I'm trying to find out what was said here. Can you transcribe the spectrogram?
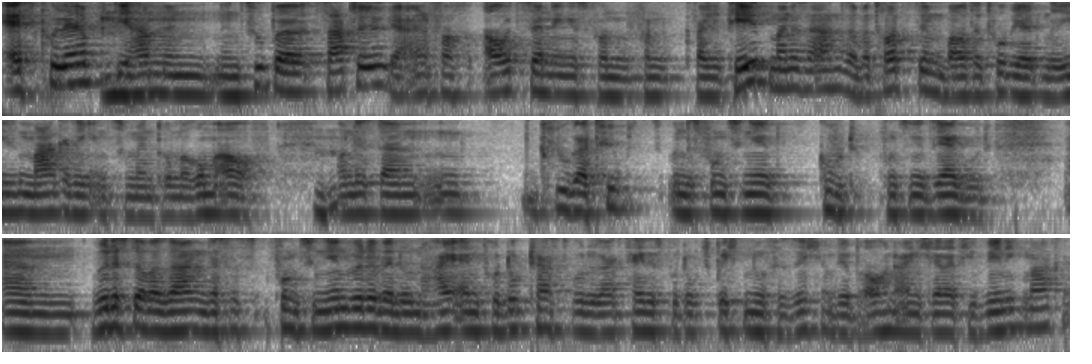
Esculap, die haben einen, einen, super Sattel, der einfach outstanding ist von, von Qualität meines Erachtens, aber trotzdem baut der Tobi halt ein riesen Marketinginstrument drumherum auf mhm. und ist dann ein kluger Typ und es funktioniert gut, funktioniert sehr gut. Ähm, würdest du aber sagen, dass es funktionieren würde, wenn du ein High-End-Produkt hast, wo du sagst, hey, das Produkt spricht nur für sich und wir brauchen eigentlich relativ wenig Marke,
